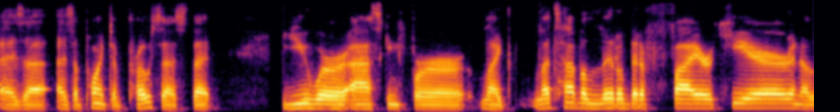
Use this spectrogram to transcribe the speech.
as a as a point of process that you were asking for like let's have a little bit of fire here and a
